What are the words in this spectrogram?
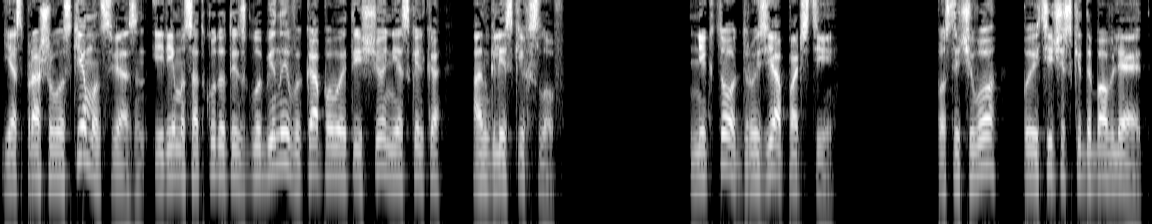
Я спрашиваю, с кем он связан, и Римус откуда-то из глубины выкапывает еще несколько английских слов. «Никто, друзья, почти». После чего поэтически добавляет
